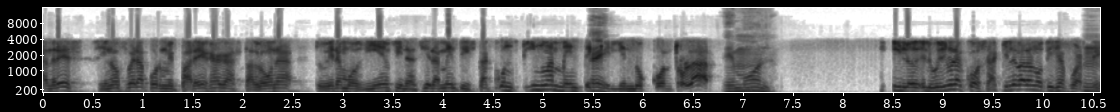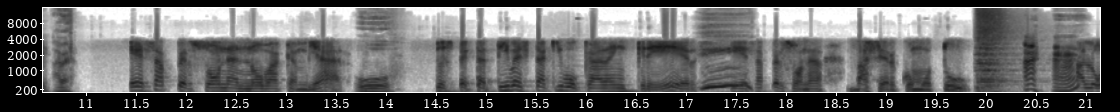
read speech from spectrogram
Andrés, si no fuera por mi pareja gastalona, tuviéramos bien financieramente y está continuamente queriendo controlar. Simón. Y lo- le voy a decir una cosa, aquí le va la noticia fuerte. A ver. Esa persona no va a cambiar. Uh. Tu expectativa está equivocada en creer que esa persona va a ser como tú. A lo,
